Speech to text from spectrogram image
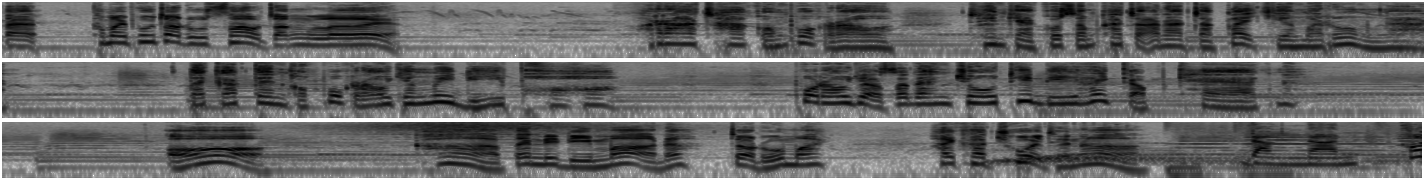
แต่ทำไมพวกเจ้าดูเศร้าจังเลยอะราชาของพวกเราเชิญแขกคนสำคัญจากอาณาจักรใกล้เคียงมาร่วมงาน แต่การเต้นของพวกเรายังไม่ดีพอ พวกเราอยากแสดงโชว์ที่ดีให้กับแขกนะอ๋อข้าเต้นได้ดีมากนะ เจ้ารู้ไหม ให้ข้าช่วยเถอะนะดังนั้นเขา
